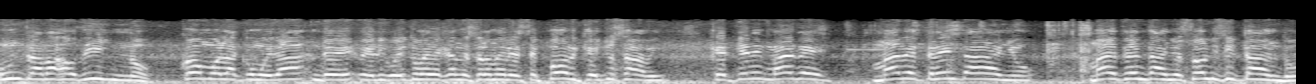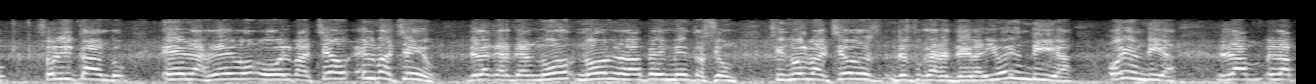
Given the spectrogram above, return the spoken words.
un trabajo digno, como la comunidad de el Igualito Vallacanes se lo merece, porque ellos saben que tienen más de, más de 30 años, más de 30 años solicitando, solicitando el arreglo o el bacheo, el bacheo de la carretera, no, no la pavimentación, sino el bacheo de, su carretera. Y hoy en día, hoy en día, la, la-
